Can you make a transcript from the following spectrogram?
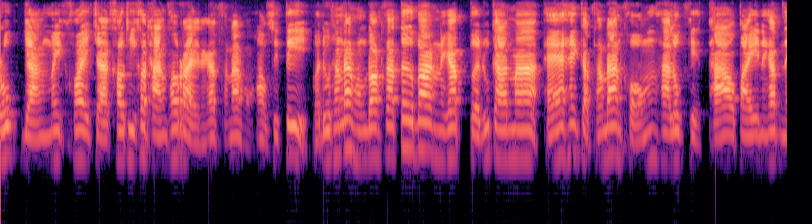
รุกยังไม่ค่อยจะเข้าที่เข้าทางเท่าไหร่นะครับ ทางด้านของเฮาซิตี้ มาดูทางด้านของดอนคาร์เตอร์บ้างนะครับ เปิดฤดูกาลมาแพ้ให้กับทางด้านของฮาโลเกตทาวไปนะครับ ใน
